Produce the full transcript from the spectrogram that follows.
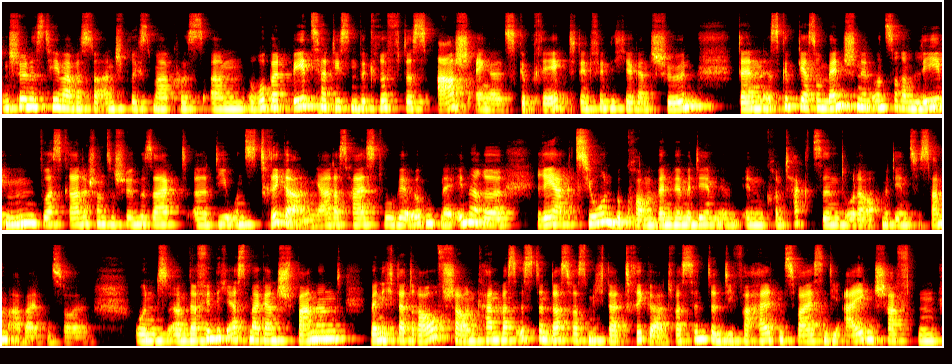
ein, schönes Thema, was du ansprichst, Markus. Ähm, Robert Beetz hat diesen Begriff des Arschengels geprägt. Den finde ich hier ganz schön. Denn es gibt ja so Menschen in unserem Leben, du hast gerade schon so schön gesagt, äh, die uns triggern. Ja, das heißt, wo wir irgendeine innere Reaktion bekommen, wenn wir mit dem in, in Kontakt sind oder auch mit denen zusammenarbeiten sollen. Und ähm, da finde ich erstmal ganz spannend, wenn ich da drauf schauen kann, was ist denn das, was mich da triggert? Was sind denn die Verhaltensweisen, die Eigenschaften,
